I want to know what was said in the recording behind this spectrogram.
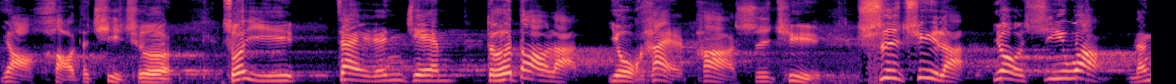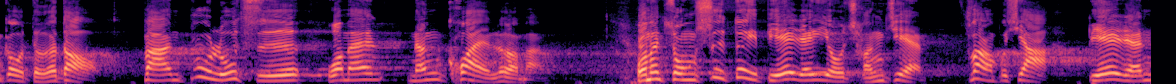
要好的汽车，所以在人间得到了又害怕失去，失去了又希望。能够得到，反不如此，我们能快乐吗？我们总是对别人有成见，放不下别人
